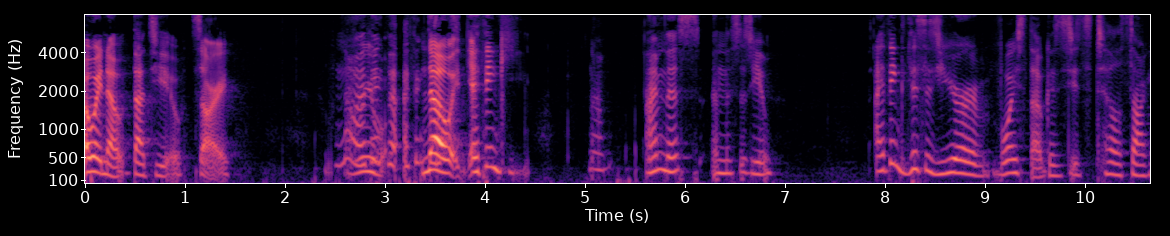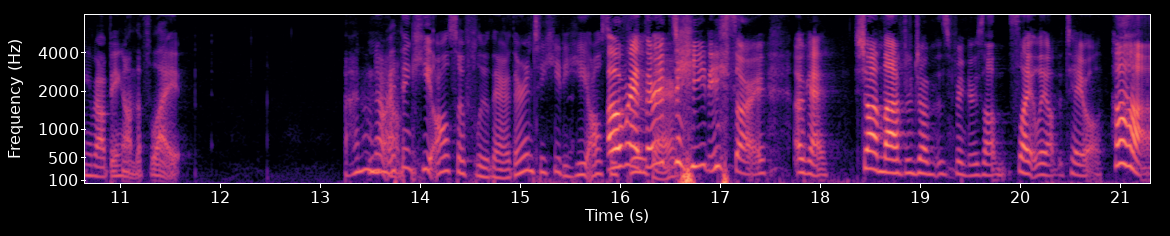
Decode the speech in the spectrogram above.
Oh wait, no, that's you. Sorry. No, I think that, I think No, I think no. I'm this, and this is you. I think this is your voice though, because it's still talking about being on the flight. I don't No, know. I think he also flew there. They're in Tahiti. He also. Oh right, they're there. in Tahiti. Sorry. Okay. Sean laughed and drummed his fingers on slightly on the table. Haha.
